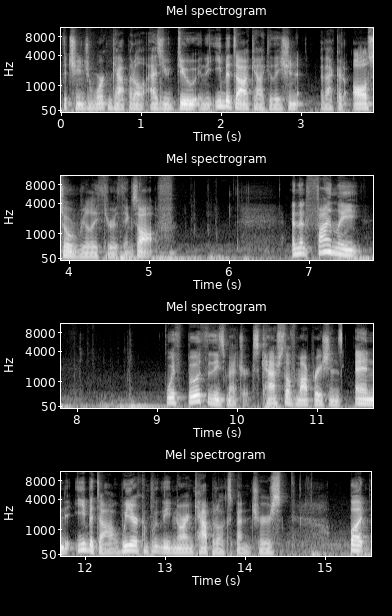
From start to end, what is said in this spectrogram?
the change in working capital as you do in the EBITDA calculation, that could also really throw things off. And then finally, with both of these metrics, cash flow from operations and EBITDA, we are completely ignoring capital expenditures. But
